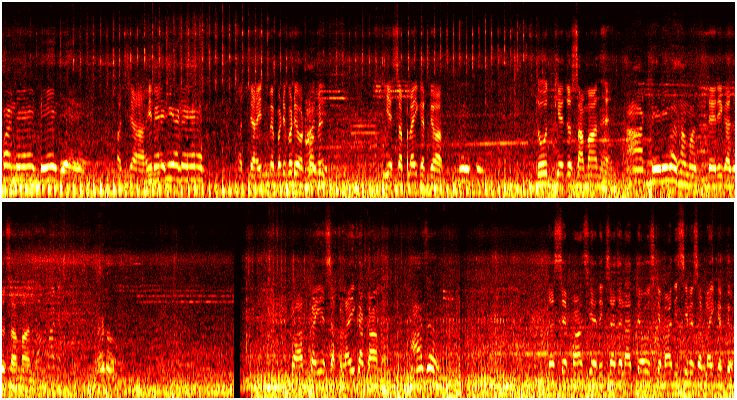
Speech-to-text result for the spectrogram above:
फन है डेज़ है। अच्छा इन मेरियट है। अच्छा इनमें बड़ी बड़ी होटलों हाँ में ये सप्लाई करते हो आप? दूध के जो सामान है। हाँ डेयरी का सामान। डेयरी का जो सामान। है तो आपका ये सप्लाई का काम है? हाँ सर। दस से पाँच या रिक्शा चलाते हो उसके बाद इसी में सप्लाई करते हो?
